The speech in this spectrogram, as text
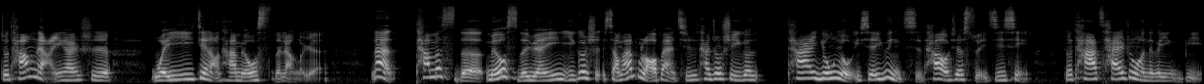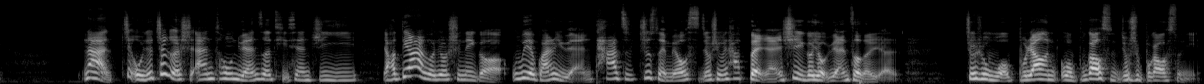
就他们俩应该是唯一见到他没有死的两个人。那他们死的没有死的原因，一个是小卖部老板，其实他就是一个。他拥有一些运气，他有一些随机性，就他猜中了那个硬币。那这我觉得这个是安通原则体现之一。然后第二个就是那个物业管理员，他之之所以没有死，就是因为他本人是一个有原则的人，就是我不让我不告诉你，就是不告诉你。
